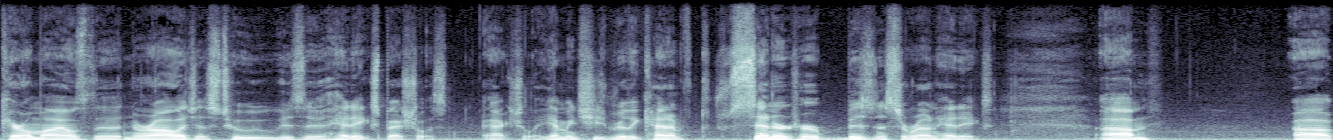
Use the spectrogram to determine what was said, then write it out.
Carol Miles, the neurologist who is a headache specialist, actually, I mean, she's really kind of centered her business around headaches, um, uh,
